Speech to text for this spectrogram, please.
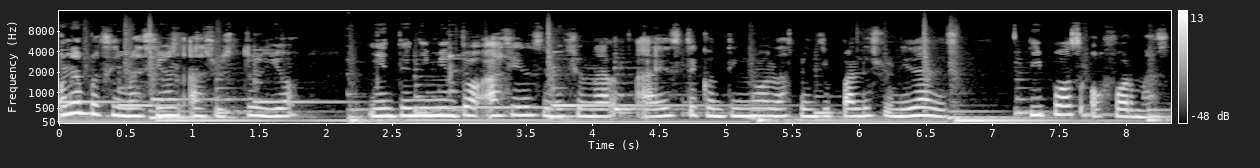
Una aproximación a su estudio y entendimiento ha sido seleccionar a este continuo las principales unidades, tipos o formas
